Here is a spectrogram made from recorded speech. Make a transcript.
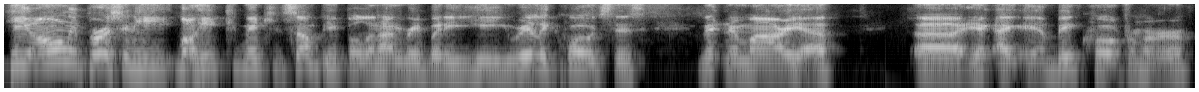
he only person he well he mentioned some people in Hungary, but he he really quotes this Wittner Maria, uh, a, a, big quote from her.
